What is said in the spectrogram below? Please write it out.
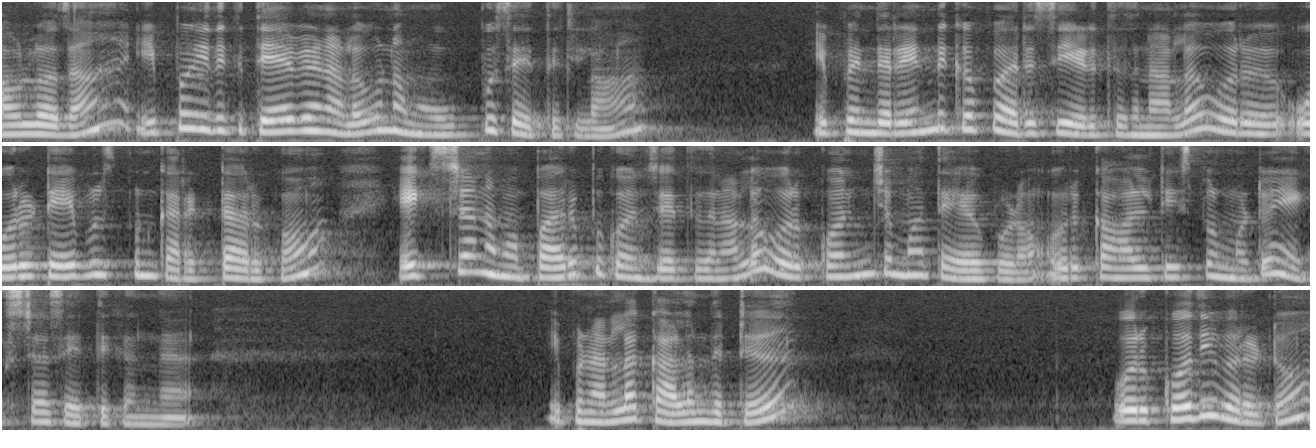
அவ்வளோதான் இப்போ இதுக்கு தேவையான அளவு நம்ம உப்பு சேர்த்துக்கலாம். இப்போ இந்த ரெண்டு கப் அரிசி எடுத்ததுனால ஒரு ஒரு டேபிள் ஸ்பூன் கரெக்டாக இருக்கும். எக்ஸ்ட்ரா நம்ம பருப்பு கொஞ்சம் சேர்த்ததுனால ஒரு கொஞ்சமாக தேவைப்படும். ஒரு கால் டீஸ்பூன் மட்டும் எக்ஸ்ட்ரா சேர்த்துக்கோங்க. இப்போ நல்லா கலந்துட்டு ஒரு கொதி வரட்டும்.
